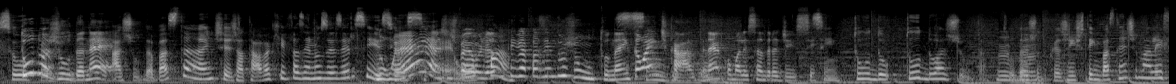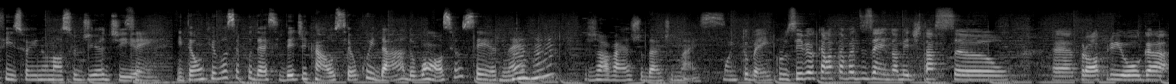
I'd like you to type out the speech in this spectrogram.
super. Tudo ajuda, né? Ajuda bastante. Já tava aqui fazendo os exercícios. Não é? A gente vai opa. olhando e vai fazendo junto, né? Então é Sem indicado, dúvida. né? Como a Alessandra disse. Sim, tudo, tudo ajuda. Uhum. Tudo ajuda. Porque a gente tem bastante malefício aí no nosso dia a dia. Sim. Então, o que você pudesse dedicar ao seu cuidado, bom, ao seu ser, né? Uhum. Já vai ajudar demais. Muito bem. Inclusive é o que ela estava dizendo, a meditação, é, próprio yoga,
